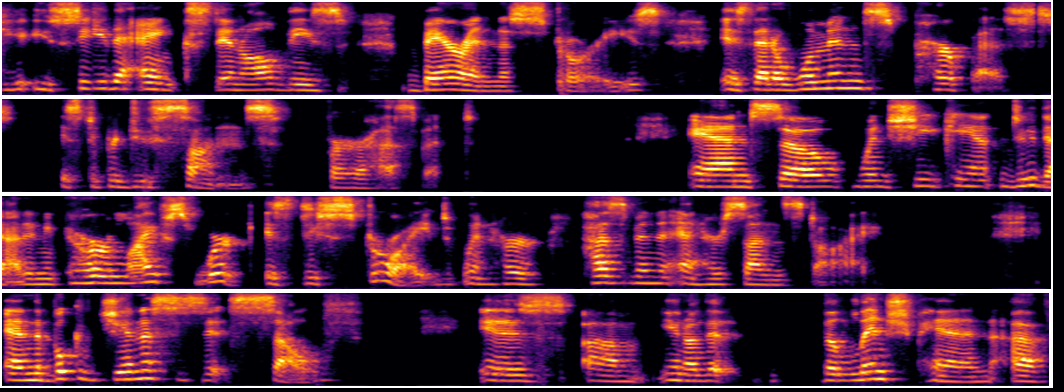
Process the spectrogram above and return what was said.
you see the angst in all these barrenness stories is that a woman's purpose is to produce sons for her husband and so when she can't do that and her life's work is destroyed when her husband and her sons die and the book of genesis itself is um, you know the, the linchpin of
